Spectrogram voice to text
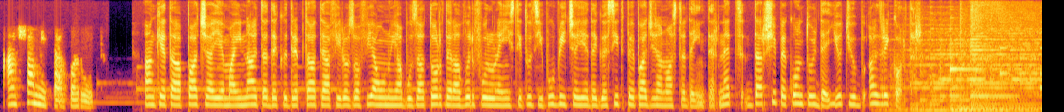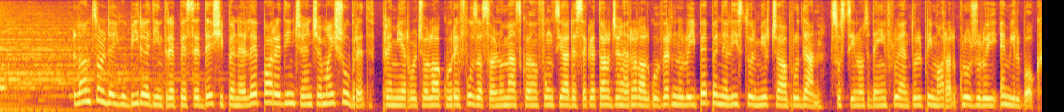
Așa mi s-a părut. Ancheta Pacea e mai înaltă decât dreptatea. Filozofia unui abuzator de la vârful unei instituții publice e de găsit pe pagina noastră de internet, dar și pe contul de YouTube al Recorder. Lanțul de iubire dintre PSD și PNL pare din ce în ce mai șubred. Premierul Ciolacu refuză să-l numească în funcția de secretar general al guvernului pe penelistul Mircea Abrudean, susținut de influentul primar al Clujului, Emil Boc.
